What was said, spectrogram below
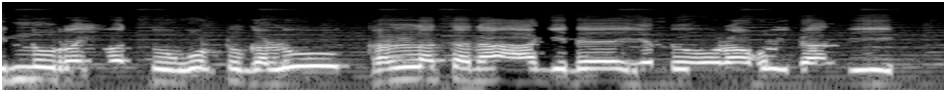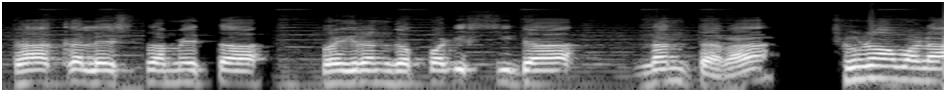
ಇನ್ನೂರೈವತ್ತು ಓಟುಗಳು ಕಳ್ಳತನ ಆಗಿದೆ ಎಂದು ರಾಹುಲ್ ಗಾಂಧಿ ದಾಖಲೆ ಸಮೇತ ಬಹಿರಂಗಪಡಿಸಿದ ನಂತರ ಚುನಾವಣಾ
